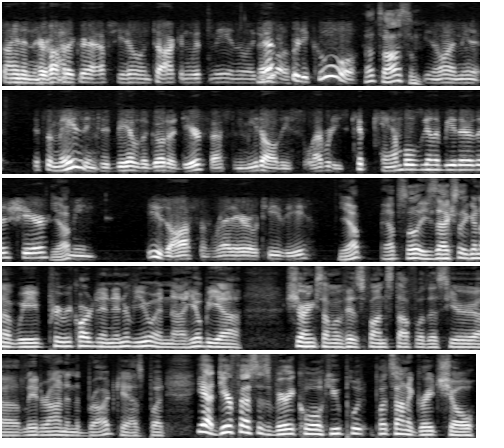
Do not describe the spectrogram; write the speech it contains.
signing their autographs, you know, and talking with me, and they're like, that's Yeah. pretty cool. That's awesome. You know, I mean, it, it's amazing to be able to go to Deerfest and meet all these celebrities. Kip Campbell's going to be there this year. Yep. I mean, he's awesome. Red Arrow TV. Yep, absolutely. He's actually going to, we pre recorded an interview and uh, he'll be uh, sharing some of his fun stuff with us here uh, later on in the broadcast. But yeah, Deerfest is very cool. Hugh put, puts on a great show.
